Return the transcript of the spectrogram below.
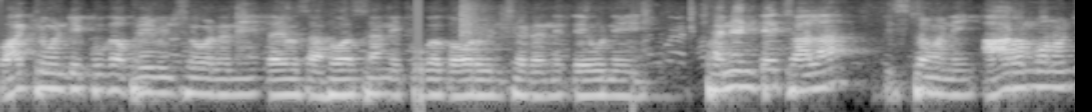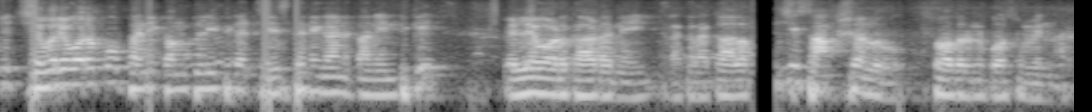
వాక్యం అంటే ఎక్కువగా ప్రేమించేవాడని దైవ సహవాసాన్ని ఎక్కువగా గౌరవించాడని దేవుని పని అంటే చాలా ఇష్టమని ఆరంభం నుంచి చివరి వరకు పని కంప్లీట్గా చేస్తేనే గాని తన ఇంటికి వెళ్ళేవాడు కాడని రకరకాల మంచి సాక్ష్యాలు సోదరుని కోసం విన్నారు.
